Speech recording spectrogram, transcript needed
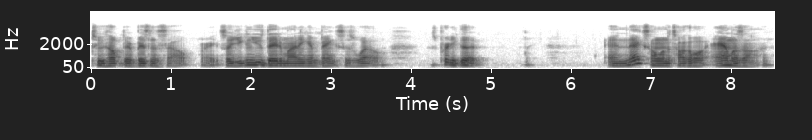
to help their business out, right? So you can use data mining in banks as well. It's pretty good. And next, I want to talk about Amazon.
